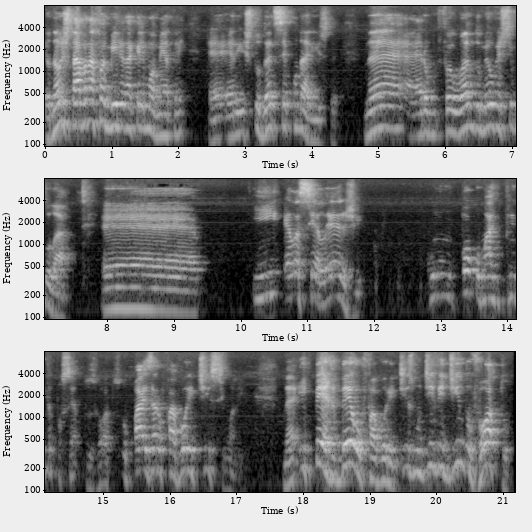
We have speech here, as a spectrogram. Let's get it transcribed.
Eu não estava na família naquele momento, hein? É, era estudante secundarista, né? Era, foi o ano do meu vestibular. É... E ela se elege com um pouco mais de 30% dos votos. O Paz era o favoritíssimo ali. Né? E perdeu o favoritismo dividindo o voto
